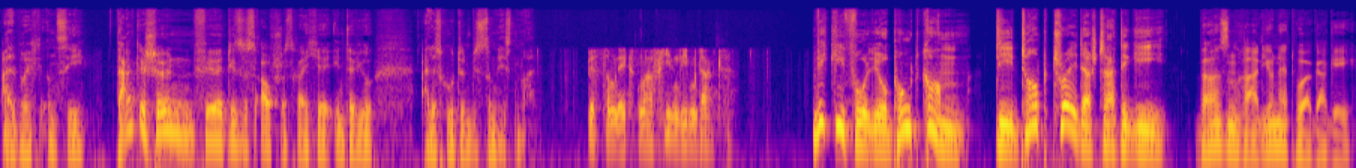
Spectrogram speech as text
Albrecht und Sie. Dankeschön für dieses aufschlussreiche Interview. Alles Gute und bis zum nächsten Mal. Bis zum nächsten Mal. Vielen lieben Dank. Wikifolio.com Die Top Trader Strategie. Börsenradio Network AG.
